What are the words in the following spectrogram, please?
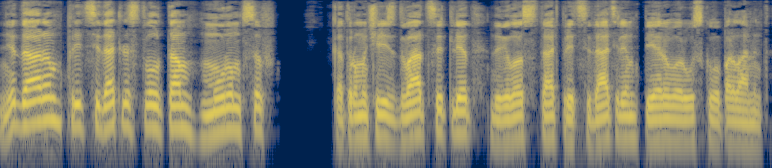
Недаром председательствовал там Муромцев, которому через двадцать лет довелось стать председателем первого русского парламента.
